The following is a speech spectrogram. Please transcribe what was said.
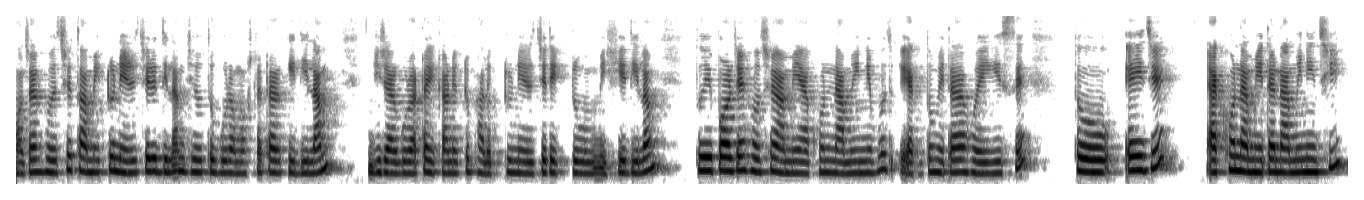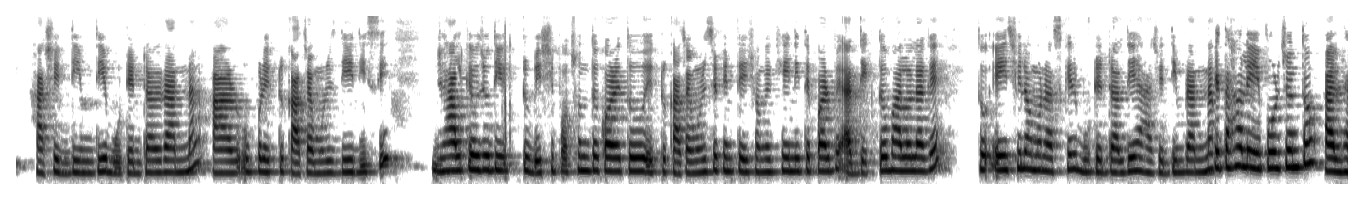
মজার হয়েছে। তো আমি একটু নেড়ে চেড়ে দিলাম, যেহেতু গুঁড়া মশলাটা আর কি দিলাম, জিরার গুঁড়াটা এই কারণে একটু ভালো একটু নেড়ে চেড়ে একটু মিশিয়ে দিলাম। তো এই পর্যায়ে হচ্ছে আমি এখন নামিয়ে নেব, একদম এটা হয়ে গেছে। তো এই যে এখন আমি এটা নামিয়ে নিয়েছি, হাঁসের ডিম দিয়ে বুটের ডাল রান্না। আর উপরে একটু কাঁচামরিচ দিয়ে দিছি। ঝাল কেউ যদি একটু বেশি পছন্দ করে তো একটু কাঁচামরিচও কিন্তু এই সঙ্গে খেয়ে নিতে পারবে আর দেখতেও ভালো লাগে। তো এই ছিল আমার আজকের বুটের ডাল দিয়ে হাঁসের ডিম রান্না। তাহলে এই পর্যন্ত, আল্লাহ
